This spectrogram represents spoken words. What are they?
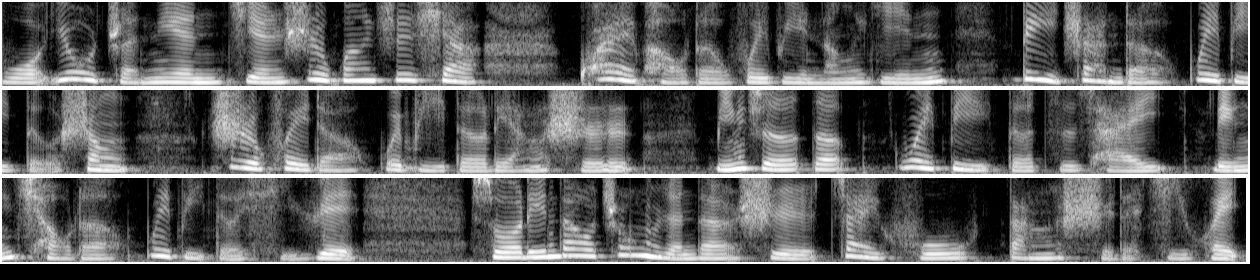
我又转念见日光之下，快跑的未必能赢，力战的未必得胜，智慧的未必得粮食，明哲的未必得资财，灵巧的未必得喜悦。所临到众人的是在乎当时的机会。”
